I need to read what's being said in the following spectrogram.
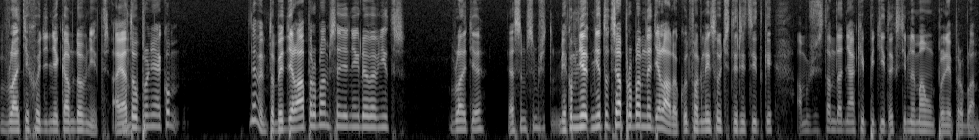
v létě chodit někam dovnitř. A já Hmm. to úplně jako, nevím, tobě dělá problém sedět někde vevnitř v létě? Já si myslím, že to, jako mě, mě to třeba problém nedělá, dokud fakt nejsou čtyřicítky a můžu si tam dát nějaký pití, tak s tím nemám úplně problém.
